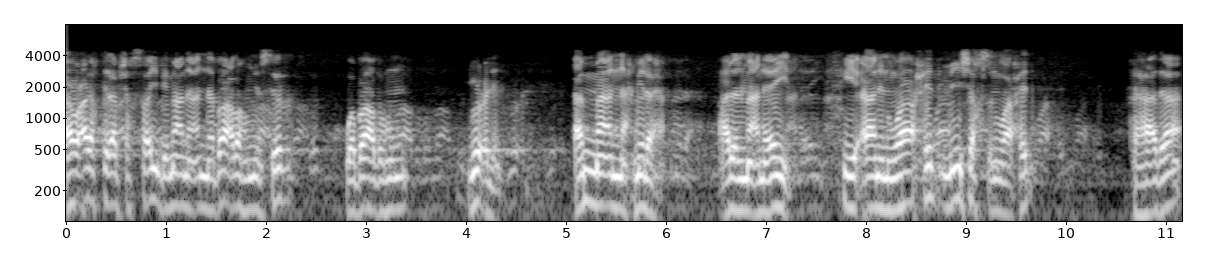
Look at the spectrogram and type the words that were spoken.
أو على اختلاف شخصين بمعنى أن بعضهم يسر وبعضهم يعلن. أما أن نحملها على المعنيين في آن واحد من شخص واحد فهذا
